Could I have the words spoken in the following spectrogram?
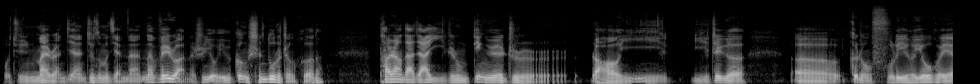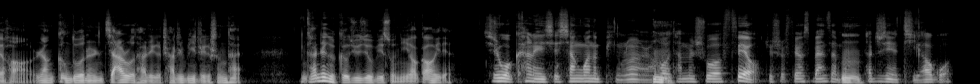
我去卖软件，就这么简单。那微软呢是有一个更深度的整合的，它让大家以这种订阅制，然后以以这个，呃，各种福利和优惠也好，让更多的人加入它这个 XGP 这个生态。你看这个格局就比索尼要高一点。其实我看了一些相关的评论，然后他们说 Phil 就是 Phil Spencer 嘛，他之前也提到过，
